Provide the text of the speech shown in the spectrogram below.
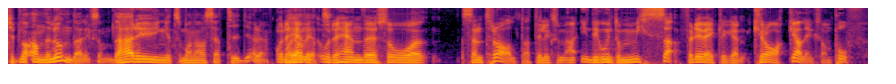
typ något annorlunda liksom. Det här är ju inget som man har sett tidigare, Och det, händer, och det händer så centralt att det liksom, det går inte att missa, för det är verkligen kraka liksom, poff.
